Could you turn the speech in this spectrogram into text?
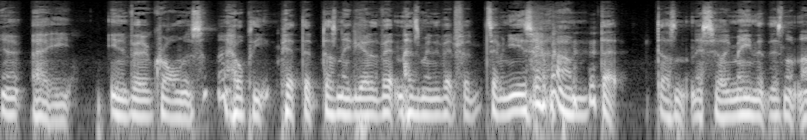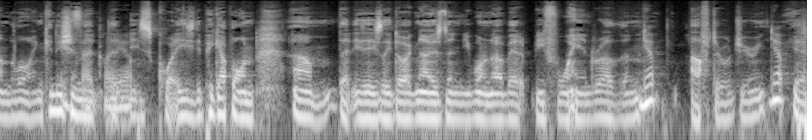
you know a inverted commas a healthy pet that doesn't need to go to the vet and hasn't been to the vet for seven years, um, that doesn't necessarily mean that there's not an underlying condition Exactly, that, that yep. is quite easy to pick up on, um, that is easily diagnosed, and you want to know about it beforehand rather than Yep. after or during. Yep. Yeah.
